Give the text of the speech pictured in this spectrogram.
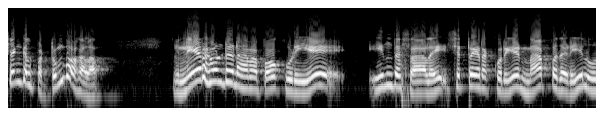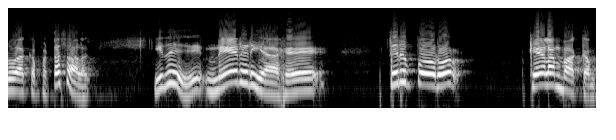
செங்கல்பட்டும் போகலாம். நேர்கொண்டு நாம் போகக்கூடிய இந்த சாலை சிற்றேறக்குரிய நாற்பது அடியில் உருவாக்கப்பட்ட சாலை. இது நேரடியாக திருப்போரூர் கேளம்பாக்கம்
